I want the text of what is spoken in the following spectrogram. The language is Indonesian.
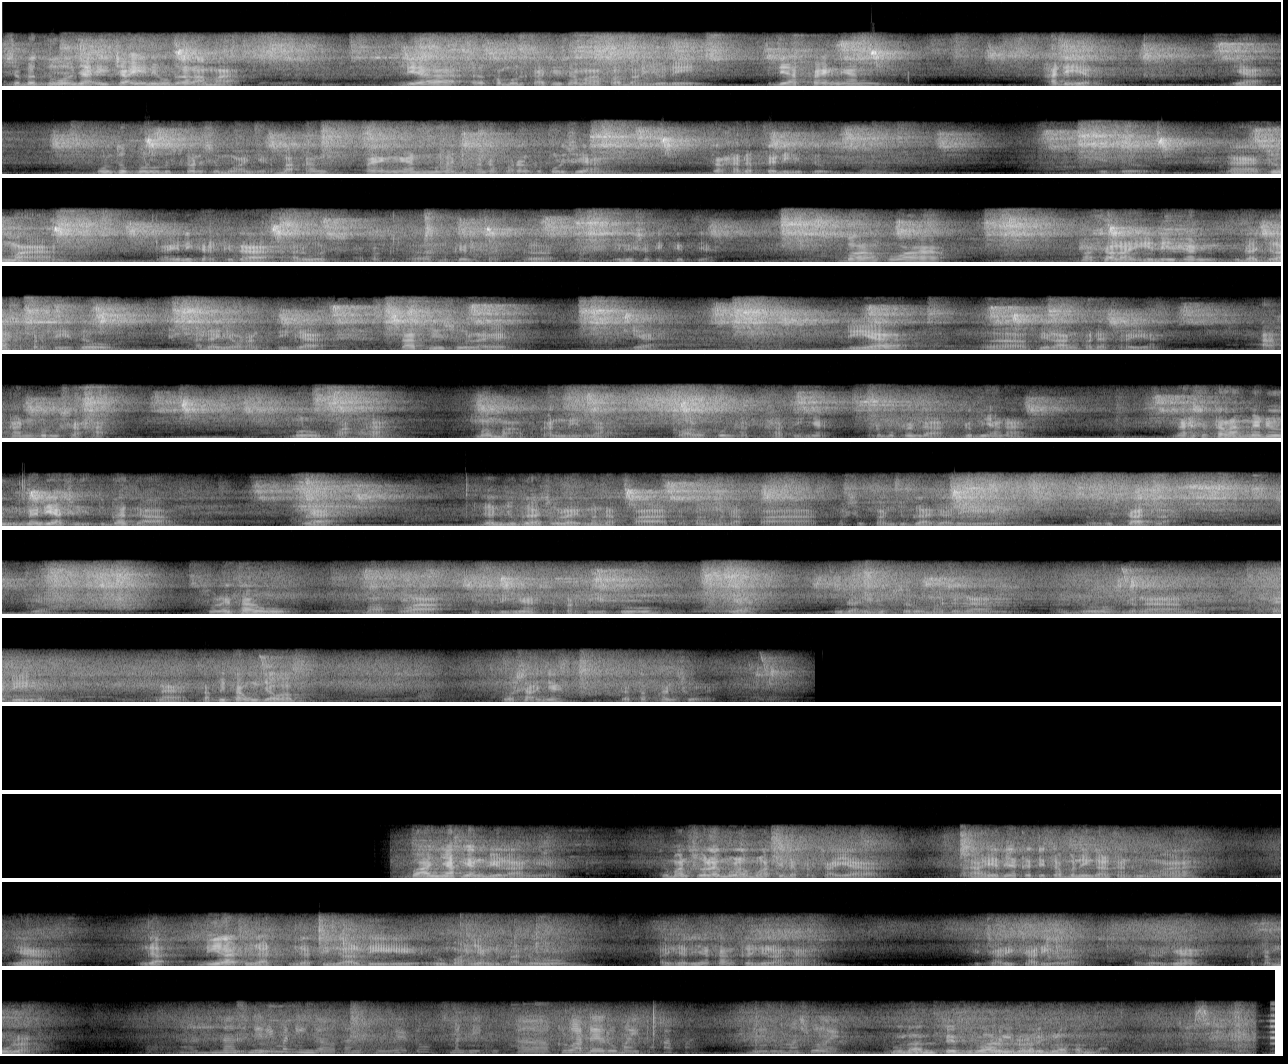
sebetulnya Ica ini udah lama. Dia eh, komunikasi sama Pak Bahyuni dia pengen hadir. Ya. Untuk meluruskan semuanya. Bahkan pengen mengajukan laporan kepolisian terhadap tadi itu. Itu nah cuma nah ini kita harus apa eh, mungkin eh, ini sedikit ya. Bahwa masalah ini kan udah jelas seperti itu adanya orang ketiga. Tapi Sule ya dia uh, bilang pada saya akan berusaha melupakan memaafkan Lina walaupun hatinya remuk rendah demi anak. Nah setelah mediasi itu gagal ya dan juga Sule mendapat apa mendapat masukan juga dari Ustadz lah ya. Sule tahu bahwa istrinya seperti itu ya udah hidup serumah dengan itu dengan jadi nah tapi tanggung jawab dosanya tetap kan Sule Banyak yang bilang ya. Cuman Sule mula-mula tidak percaya. Nah, akhirnya ketika meninggalkan rumah, ya nggak dia nggak nggak tinggal di rumah yang di Bandung. Akhirnya kan kehilangan. Dicari-cari lah. Akhirnya ketemulah. Nah, Dina sendiri meninggalkan Sule itu meni, uh, keluar dari rumah itu kapan? Dari rumah Sule? Bulan Februari, Februari. 2018. Masih.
